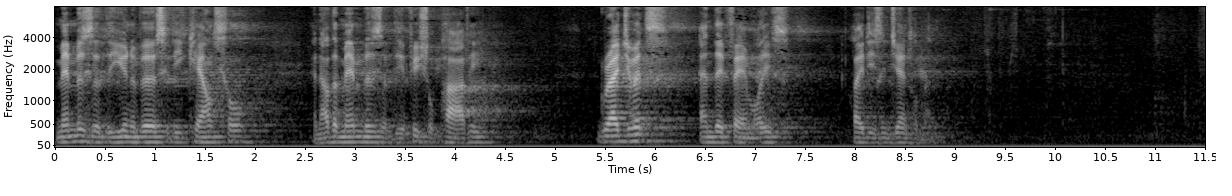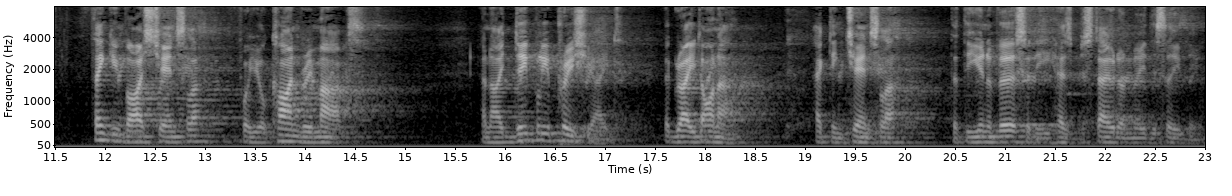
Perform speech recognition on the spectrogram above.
members of the University Council, and other members of the official party, graduates and their families, ladies and gentlemen. Thank you, Vice Chancellor, for your kind remarks, and I deeply appreciate the great honour Acting Chancellor, that the University has bestowed on me this evening.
